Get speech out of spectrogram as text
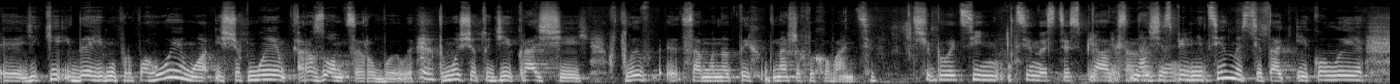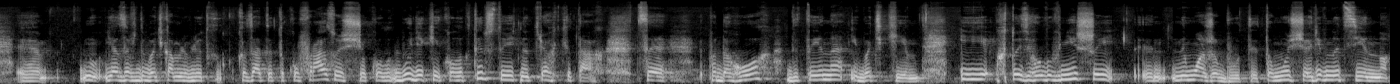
е, які ідеї ми пропагуємо, і щоб ми разом це робили, тому що тоді кращий вплив саме на тих наших вихованців. Чи були цін, цінності спільні? Так, та, наші розумію? спільні цінності, так, і коли. Ну, я завжди батькам люблю казати таку фразу, що будь-який колектив стоїть на трьох китах: це педагог, дитина і батьки. І хтось головніший е, не може бути, тому що рівноцінно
